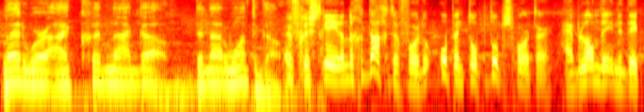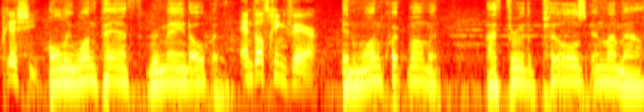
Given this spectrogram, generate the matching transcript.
led where I could not go. Did not want to go. Een frustrerende gedachte voor de op- en top topsporter. Hij belandde in een depressie. Only one path remained open. En dat ging ver. In one quick moment, I threw the pills in my mouth.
